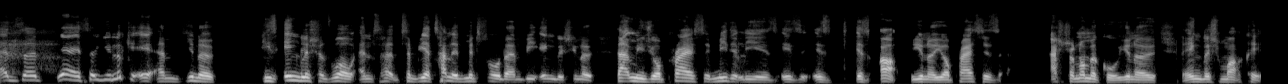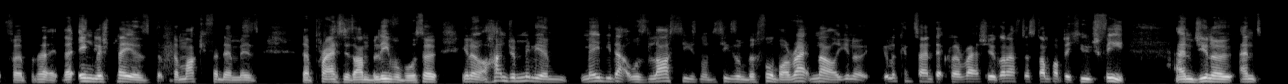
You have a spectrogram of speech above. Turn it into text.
And so, yeah, so you look at it and, you know, he's English as well. And to, to be a talented midfielder and be English, you know, that means your price immediately is is is is up. You know, your price is astronomical. You know, the English market for the English players, the, the market for them is the price is unbelievable. So, you know, 100 million, maybe that was last season or the season before, but right now, you know, you're looking to sign Declan Rice, you're gonna have to stump up a huge fee. And you know, and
